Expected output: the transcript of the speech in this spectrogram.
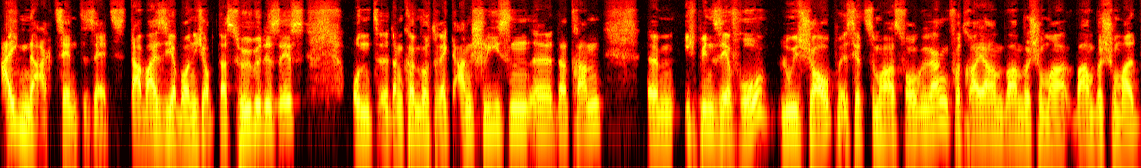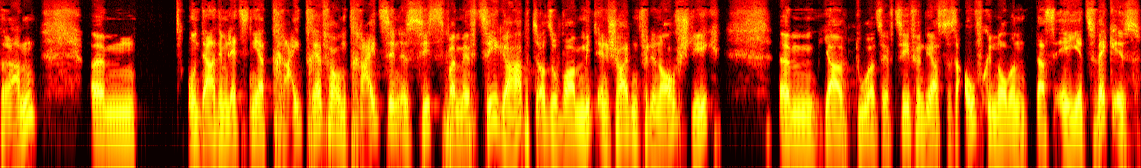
eigene Akzente setzt. Da weiß ich aber auch nicht, ob das Höhe das ist. Und äh, dann können wir auch direkt anschließen äh, daran. Ähm, ich bin sehr froh. Luis Schaub ist jetzt zum HSV gegangen. Vor drei Jahren waren wir schon mal, waren wir schon mal dran. Ähm, Und er hat im letzten Jahr drei Treffer und 13 Assists beim FC gehabt, also war mitentscheidend für den Aufstieg. Ähm, ja, du als FC-Fan, wie hast du es aufgenommen, dass er jetzt weg ist?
